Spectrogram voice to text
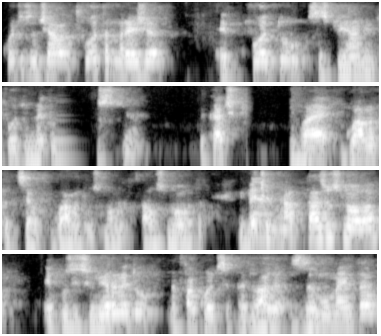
което означава твоята мрежа е твоето състояние, твоето нето състояние. Така че това е главната цел, главната основа, това е основата. И вече да. над тази основа е позиционирането на това, което се предлага за момента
